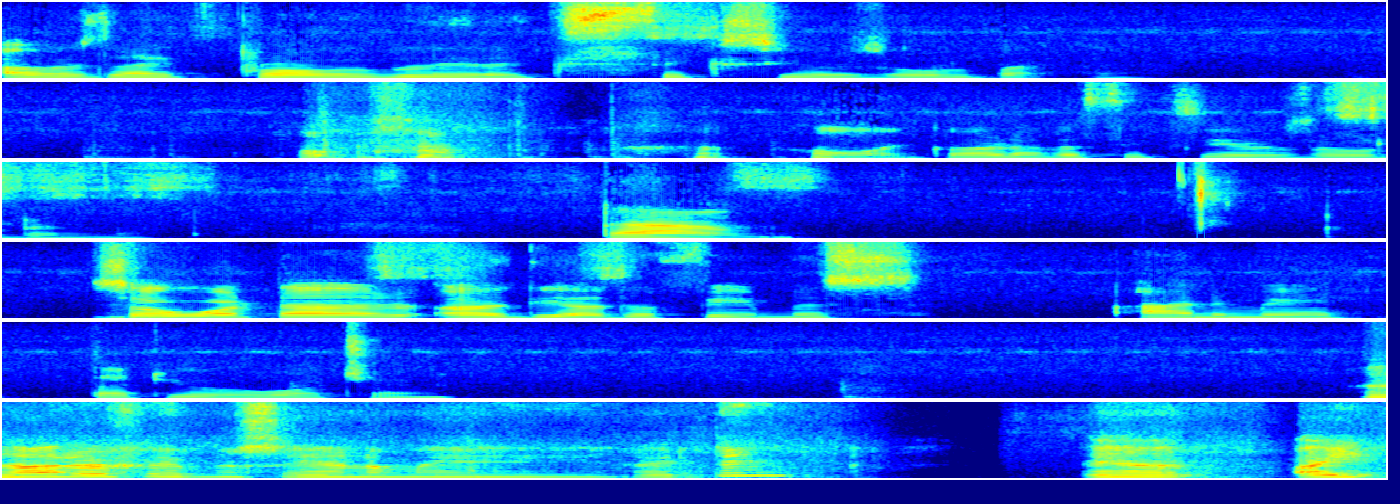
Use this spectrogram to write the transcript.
I was like probably like six years old by then. Oh, Oh my God, I was six years old and damn. So what are uh, the other famous anime that you were watching? Another famous anime. I think. And I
